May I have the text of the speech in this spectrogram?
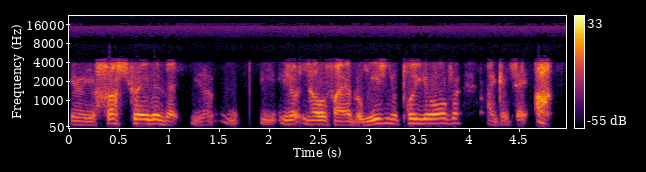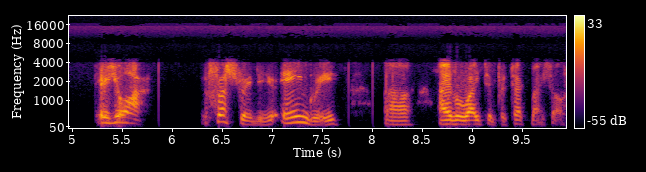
you know you're frustrated that you know you don't know if I have a reason to pull you over, I can say, "Oh, there you are. You're frustrated. You're angry. Uh, I have a right to protect myself."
